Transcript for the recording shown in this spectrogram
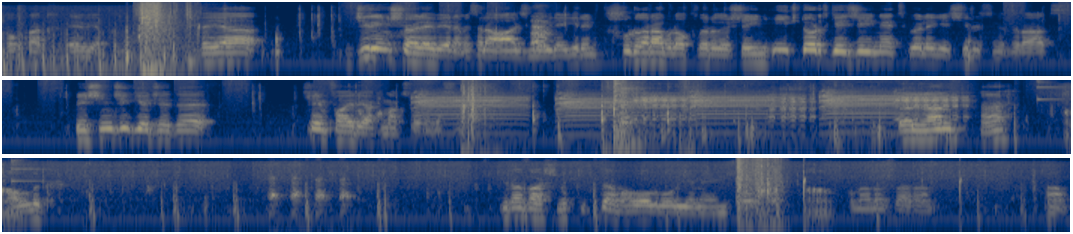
toprak ev yapın. Veya girin şöyle bir yere mesela ağacın dibine girin. Şuralara blokları döşeyin. İlk dört geceyi net böyle geçirirsiniz rahat. Beşinci gecede campfire yakmak zorundasın. Öl lan. Heh. Aldık. Biraz açlık gitti ama bol bol yemeğimiz oldu. Buna nazaran. Tamam.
